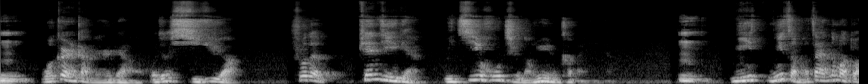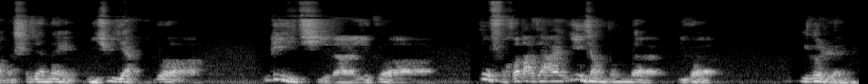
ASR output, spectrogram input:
嗯我个人感觉是这样的，我觉得喜剧啊，说的偏激一点，你几乎只能运用刻板印象。嗯你你怎么在那么短的时间内，你去演一个立体的一个不符合大家印象中的一个一个人，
